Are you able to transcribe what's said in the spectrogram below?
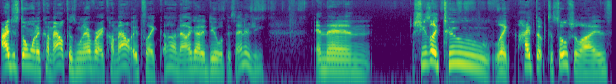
i just don't want to come out because whenever i come out it's like oh now i got to deal with this energy. And then she's like too like hyped up to socialize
